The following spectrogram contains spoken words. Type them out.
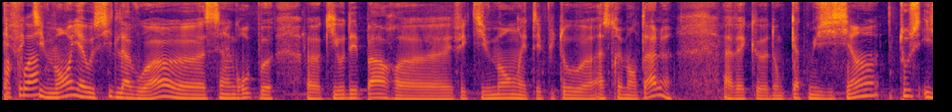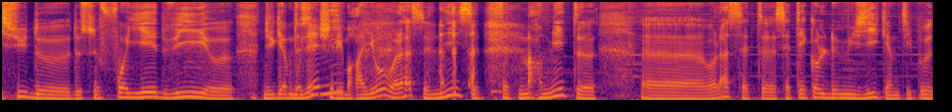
Parfois. Effectivement, il y a aussi de la voix. c'est un groupe qui, au départ, effectivement, était plutôt instrumental, avec donc quatre musiciens, tous issus de, de ce foyer de vie du Gamounet, chez les Braillots, voilà, ce nid, cette, cette, marmite, euh, voilà, cette, cette école de musique, un petit peu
